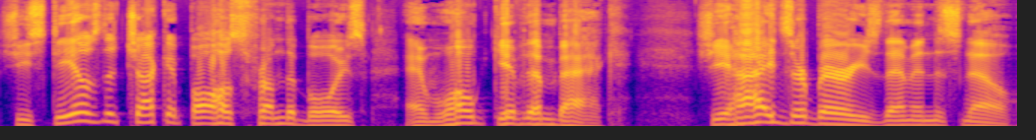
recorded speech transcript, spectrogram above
She steals the chuck it balls from the boys and won't give them back. She hides or buries them in the snow.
